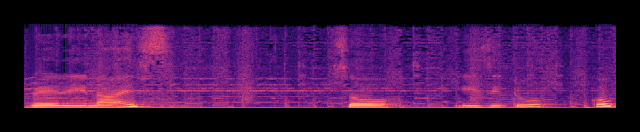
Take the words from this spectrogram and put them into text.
Very nice. So easy to cook.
